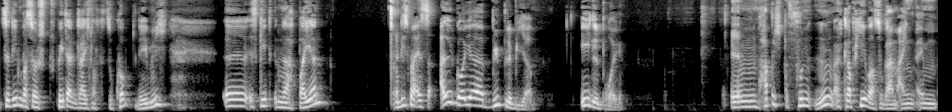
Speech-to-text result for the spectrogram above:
zu dem, was später gleich noch dazu kommt, nämlich äh, es geht nach Bayern diesmal ist Allgäuer Büblebier. Edelbräu. Ähm, habe ich gefunden. Ich glaube, hier war es sogar im, im,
